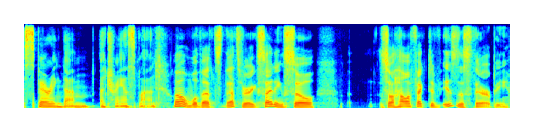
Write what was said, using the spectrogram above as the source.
sparing them a transplant. Oh well, that's that's very exciting. So, so how effective is this therapy?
